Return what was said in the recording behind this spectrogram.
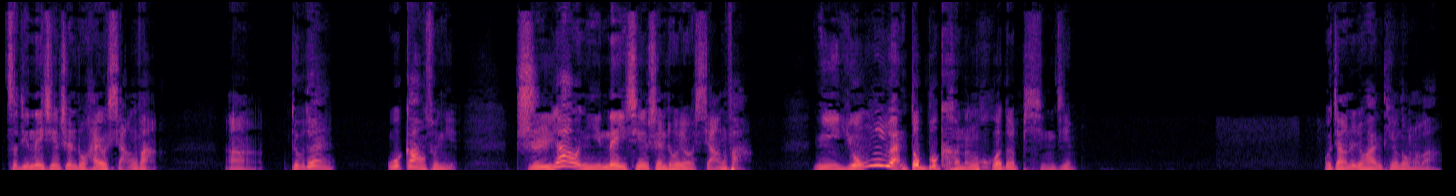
自己内心深处还有想法，啊，对不对？我告诉你。只要你内心深处有想法，你永远都不可能获得平静。我讲这句话你听懂了吧？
